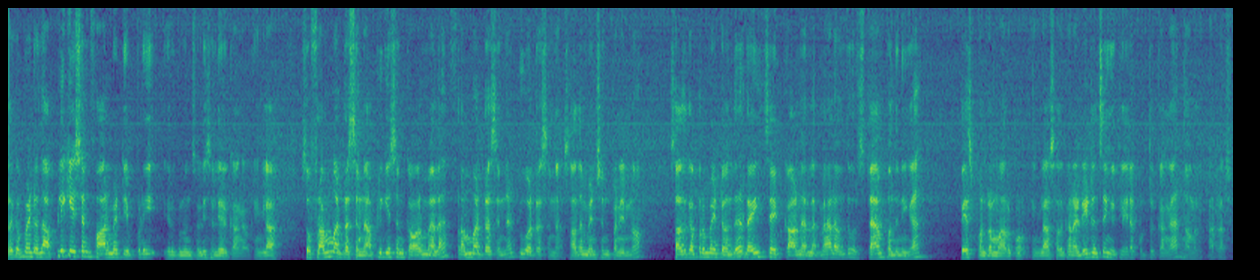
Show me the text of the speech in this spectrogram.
அதுக்கப்புறமேட்டு வந்து அப்ளிகேஷன் ஃபார்மேட் எப்படி இருக்கணும்னு சொல்லி சொல்லியிருக்காங்க ஓகேங்களா ஸோ ஃப்ரம் அட்ரஸ் என்ன? அப்ளிகேஷன் கவர் மேலே ஃப்ரம் அட்ரஸ் என்ன டூ அட்ரஸ் என்ன? ஸோ அதை மென்ஷன் பண்ணிடணும். ஸோ அதுக்கப்புறமேட்டு வந்து ரைட் சைட் கார்னரில் மேலே வந்து ஒரு ஸ்டாம்ப் வந்து நீங்கள் ஃபேஸ் பண்ணுற மாதிரி இருக்கும் ஓகேங்களா? ஸோ அதுக்கான டீட்டெயில்ஸும் இங்கே கிளியராக கொடுத்துருக்காங்க. நான் உங்களுக்கு காட்டுறேன். ஸோ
